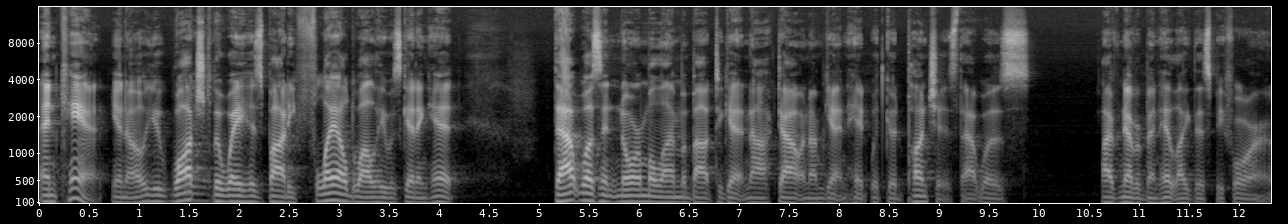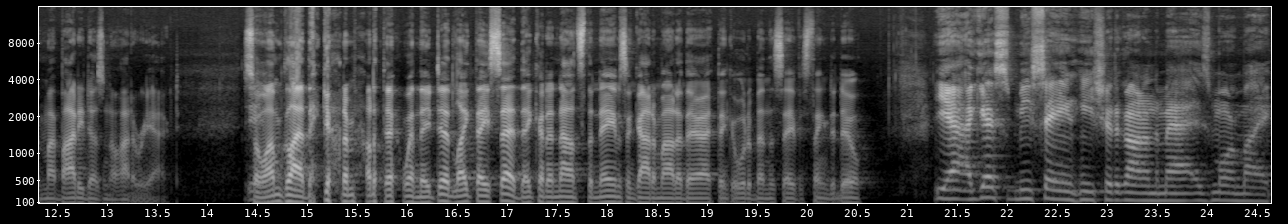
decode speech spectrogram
and can't, you know. You watched the way his body flailed while he was getting hit. That wasn't normal. I'm about to get knocked out and I'm getting hit with good punches. That was I've never been hit like this before, and my body doesn't know how to react. So I'm glad they got him out of there when they did. Like they said, they could announce the names and got him out of there. I think it would have been the safest thing to do. Yeah, I guess me saying he should have gone on the mat is more my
